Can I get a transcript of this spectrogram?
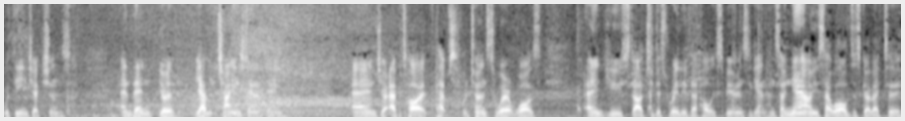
with the injections, and then you're, you haven't changed anything, and your appetite perhaps returns to where it was and you start to just relive that whole experience again. And so now you say, well, I'll just go back to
